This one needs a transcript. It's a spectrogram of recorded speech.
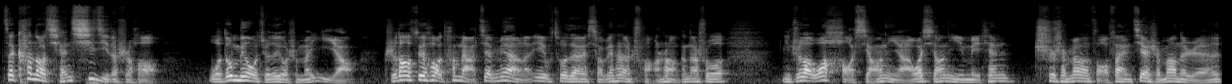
在看到前七集的时候，我都没有觉得有什么异样，直到最后他们俩见面了，If 坐在小变态的床上跟他说：“你知道我好想你啊，我想你每天吃什么样的早饭，见什么样的人，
